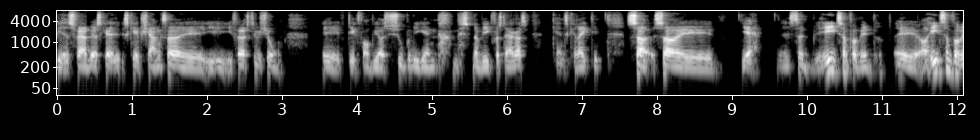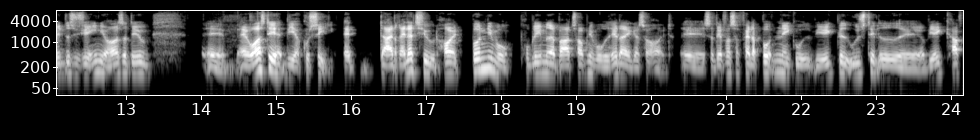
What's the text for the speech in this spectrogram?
Vi havde svært ved at skabe, skabe chancer øh, i, i første division. Øh, det får vi også i Superligaen, hvis, når vi ikke forstærker os, ganske rigtigt. Så, så øh, ja, så helt som forventet. Øh, og helt som forventet synes jeg egentlig også, og det er jo, øh, er jo også det, vi har kunne se, at der er et relativt højt bundniveau. Problemet er bare, at topniveauet heller ikke er så højt. Øh, så derfor så falder bunden ikke ud. Vi er ikke blevet udstillet, øh, og vi har ikke haft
